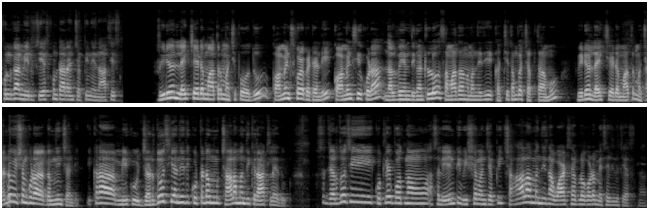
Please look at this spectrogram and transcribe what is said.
సక్సెస్ఫుల్గా మీరు చేసుకుంటారని చెప్పి నేను ఆశిస్తున్నాను వీడియోని లైక్ చేయడం మాత్రం మర్చిపోవద్దు. కామెంట్స్ కూడా పెట్టండి. కామెంట్స్కి కూడా నలభై ఎనిమిది గంటల్లో సమాధానం అనేది ఖచ్చితంగా చెప్తాము. వీడియోని లైక్ చేయడం మాత్రం రెండో విషయం కూడా గమనించండి. ఇక్కడ మీకు జర్దోసి అనేది కుట్టడం చాలా మందికి రావట్లేదు. అసలు జర్దోసి కుట్టలేకపోతున్నాం. అసలు ఏంటి విషయం అని చెప్పి చాలా మంది నా వాట్సాప్లో కూడా మెసేజ్లు చేస్తున్నారు.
